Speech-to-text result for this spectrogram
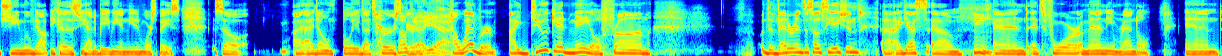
she moved out because she had a baby and needed more space. So. I, I don't believe that's her spirit. Okay, yeah. However, I do get mail from the Veterans Association, uh, I guess, um, and it's for a man named Randall. And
